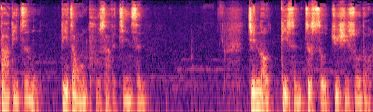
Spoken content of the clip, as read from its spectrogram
大地之母地藏王菩萨的金身。金老地神这时候继续说到了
